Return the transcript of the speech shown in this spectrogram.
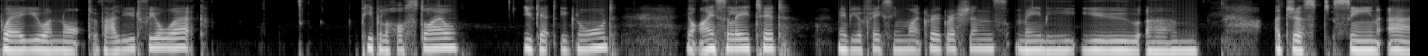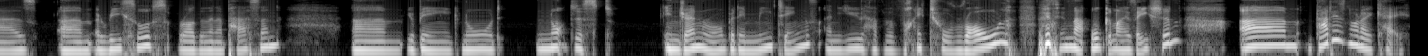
where you are not valued for your work, people are hostile, you get ignored, you're isolated, maybe you're facing microaggressions, maybe you um, are just seen as um, a resource rather than a person. Um, you're being ignored, not just in general, but in meetings, and you have a vital role within that organization. Um, that is not okay.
